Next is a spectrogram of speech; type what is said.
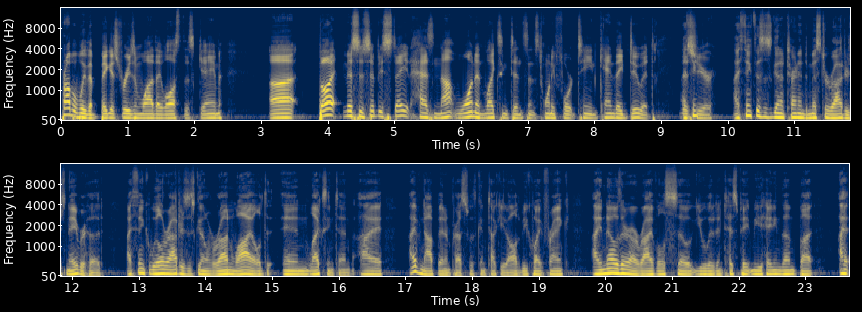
probably the biggest reason why they lost this game. Uh, but Mississippi State has not won in Lexington since 2014. Can they do it this think- year? I think this is going to turn into Mr. Rogers' neighborhood. I think Will Rogers is going to run wild in Lexington. I I've not been impressed with Kentucky at all, to be quite frank. I know there are rivals, so you would anticipate me hating them, but I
